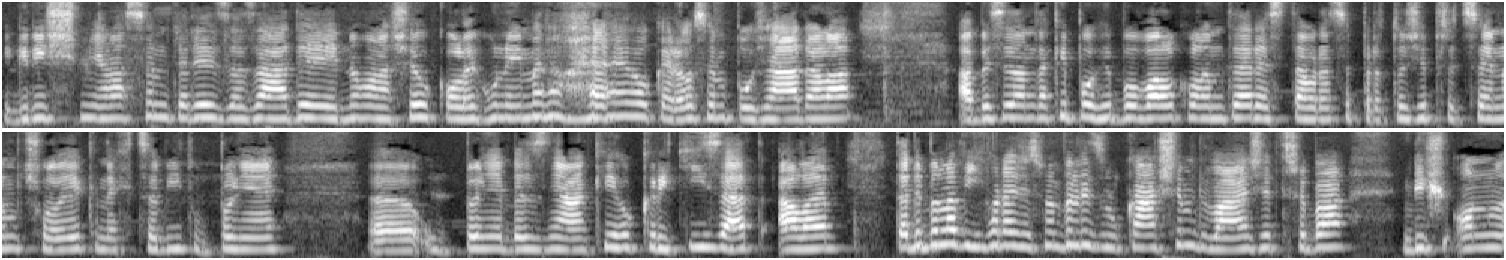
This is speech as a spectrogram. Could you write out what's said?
když měla jsem tedy za zády jednoho našeho kolegu nejmenového, kterého jsem požádala, aby se tam taky pohyboval kolem té restaurace, protože přece jenom člověk nechce být úplně, uh, úplně bez nějakého krytí zad, ale tady byla výhoda, že jsme byli s Lukášem dva, že třeba když on, uh,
